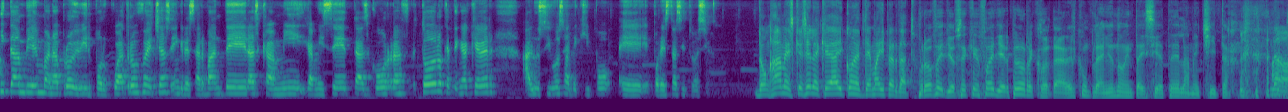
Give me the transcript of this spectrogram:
Y también van a prohibir por cuatro fechas ingresar banderas, cami- camisetas, gorras, todo lo que tenga que ver alusivos al equipo eh, por esta situación. Don James, ¿qué se le queda ahí con el tema de hiperdato? Profe, yo sé que fue ayer, pero recordar el cumpleaños 97 de la mechita. No,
